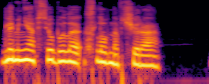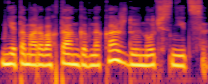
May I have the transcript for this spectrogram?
Для меня все было словно вчера. Мне Тамара Вахтанговна каждую ночь снится.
